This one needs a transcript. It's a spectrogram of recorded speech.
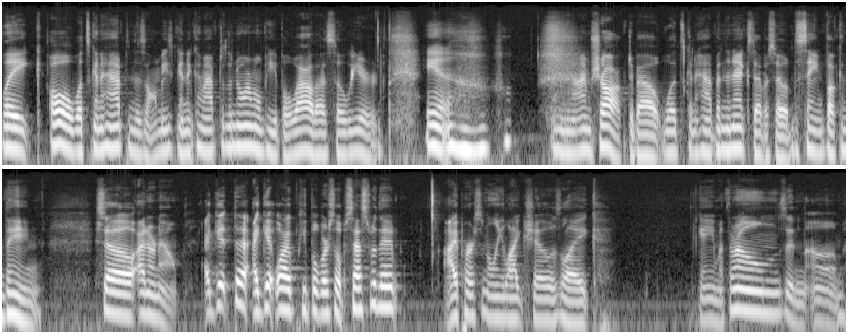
Like, oh, what's gonna happen? The zombie's gonna come after the normal people. Wow, that's so weird. Yeah. I mean, I'm shocked about what's gonna happen the next episode. The same fucking thing. So I don't know. I get the I get why people were so obsessed with it. I personally like shows like Game of Thrones and um,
